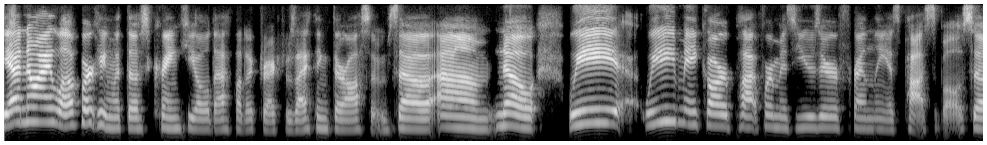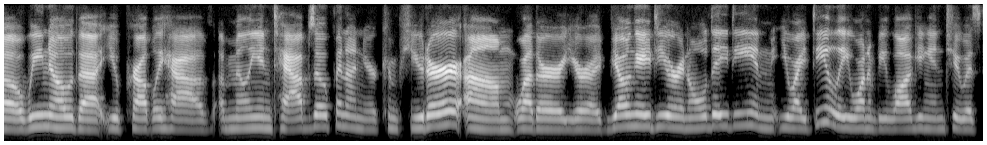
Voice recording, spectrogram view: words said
Yeah, no, I love working with those cranky old athletic directors. I think they're awesome. So, um, no, we we make our platform as user friendly as possible. So we know that you probably have a million tabs open on your computer, um, whether you're a young AD or an old AD, and you ideally want to be logging into as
